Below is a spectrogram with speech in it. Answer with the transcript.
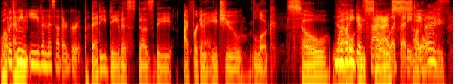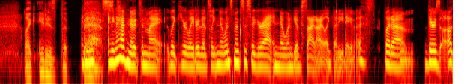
Well, between Eve and this other group. Bette Davis does the "I freaking hate you" look so Nobody well gives side eye like Betty subtly. Davis. Like it is the I think, best. I think I have notes in my like here later that's like no one smokes a cigarette and no one gives side eye like Bette Davis. But um there's uh,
